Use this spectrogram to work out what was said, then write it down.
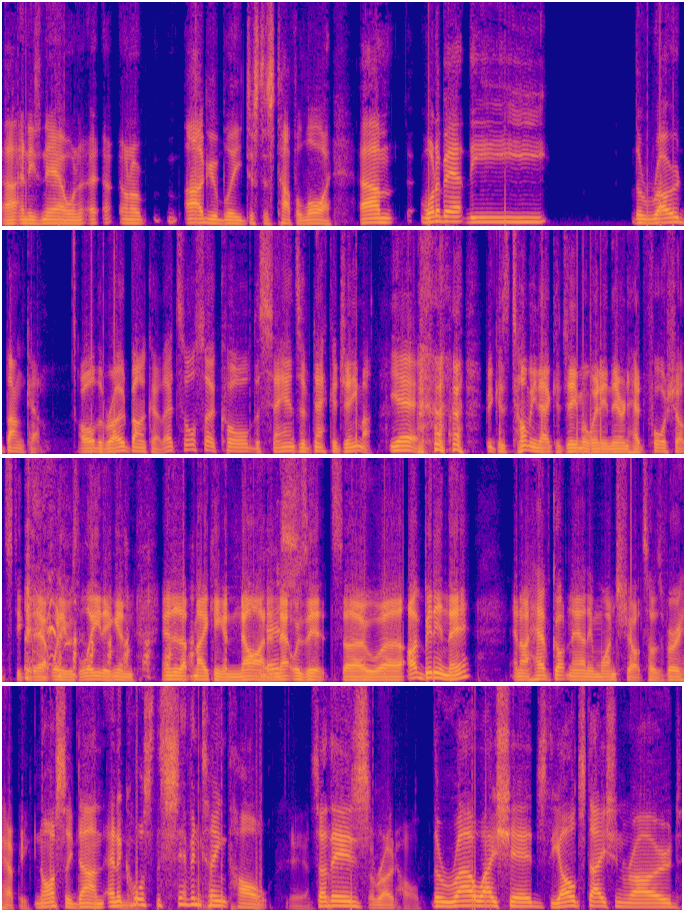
Uh, and he's now on a, on a arguably just as tough a lie. Um, what about the the road bunker? Oh, the road bunker. That's also called the Sands of Nakajima. Yeah. because Tommy Nakajima went in there and had four shots to get out when he was leading and ended up making a nine, and that was it. So uh, I've been in there and I have gotten out in one shot, so I was very happy. Nicely done. And of course, the 17th hole. Yeah. So the- there's the road hole. the railway sheds, the old station road.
